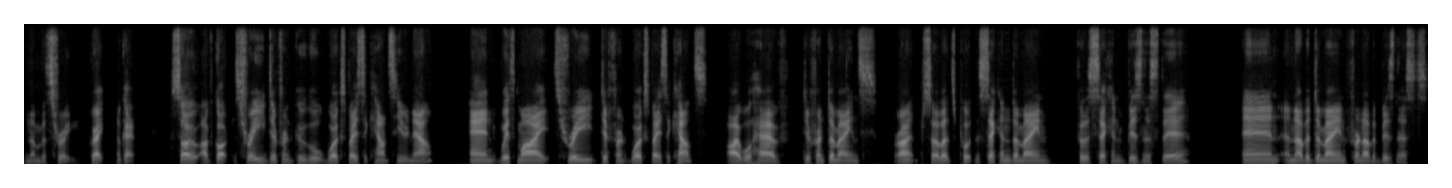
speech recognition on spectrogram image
number three. Great. Okay. So I've got three different Google Workspace accounts here now. And with my three different workspace accounts, I will have different domains, right? So let's put the second domain for the second business there and another domain for another business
